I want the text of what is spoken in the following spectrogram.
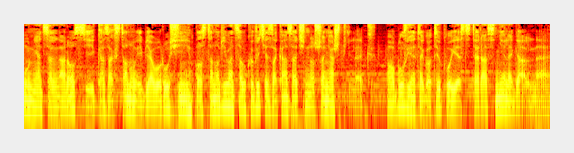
Unia Celna Rosji, Kazachstanu i Białorusi postanowiła całkowicie zakazać noszenia szpilek. Obuwie tego typu jest teraz nielegalne.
